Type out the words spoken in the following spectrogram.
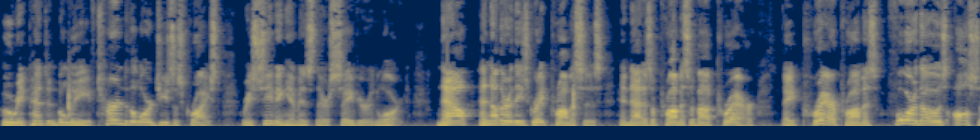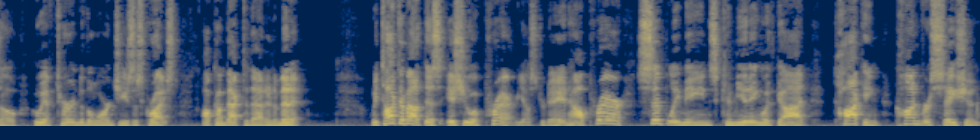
who repent and believe, turn to the Lord Jesus Christ, receiving him as their Savior and Lord. Now, another of these great promises, and that is a promise about prayer, a prayer promise for those also who have turned to the Lord Jesus Christ. I'll come back to that in a minute. We talked about this issue of prayer yesterday and how prayer simply means communing with God, talking, conversation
